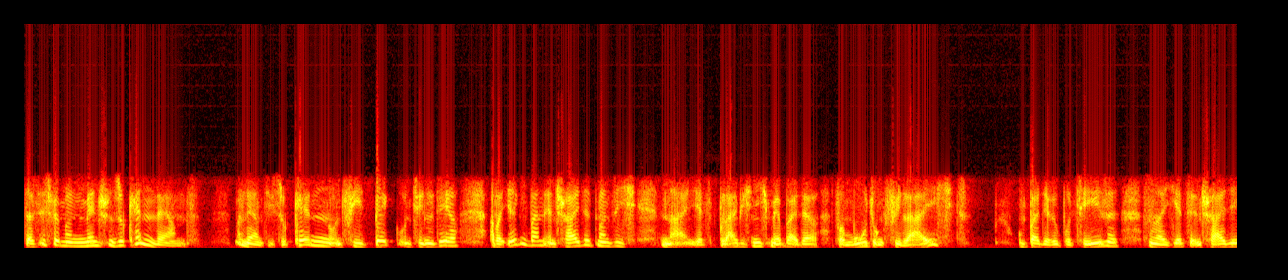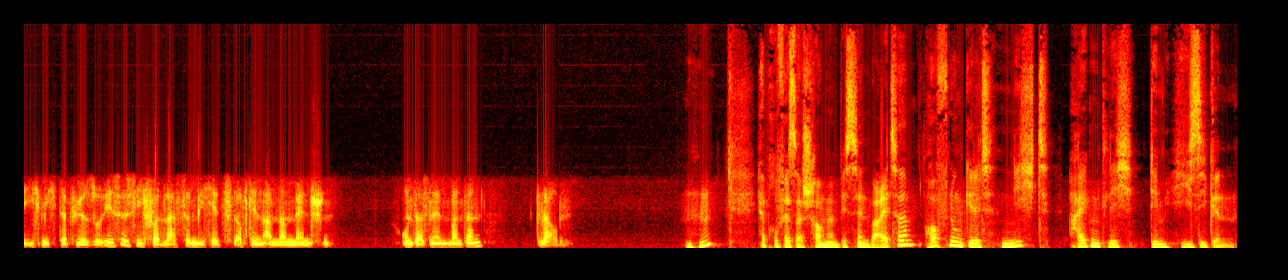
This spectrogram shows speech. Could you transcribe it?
Das ist, wenn man Menschen so kennenlernt. Man lernt sich so kennen und Feedback und hin und her. Aber irgendwann entscheidet man sich, nein, jetzt bleibe ich nicht mehr bei der Vermutung vielleicht und bei der Hypothese, sondern jetzt entscheide ich mich dafür, so ist es. Ich verlasse mich jetzt auf den anderen Menschen. Und das nennt man dann glauben. Mhm. Herr Professor, schauen wir ein bisschen weiter. Hoffnung gilt nicht eigentlich dem Hiesigen.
